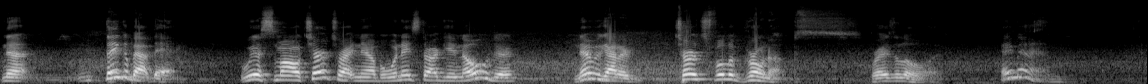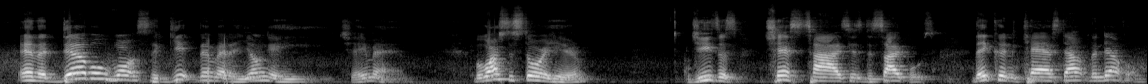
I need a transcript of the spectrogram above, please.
Now, think about that. We're a small church right now, but when they start getting older, then we got a church full of grown ups. Praise the Lord. Amen. And the devil wants to get them at a young age. Amen. But watch the story here. Jesus chastised his disciples. They couldn't cast out the devil.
